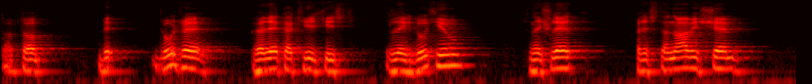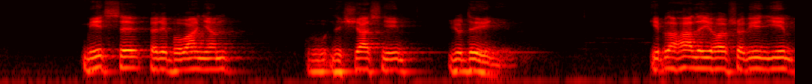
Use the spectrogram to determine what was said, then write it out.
Тобто дуже велика кількість злих духів знайшли пристановище, місце перебування у нещасній людині. І благали його, що він їм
